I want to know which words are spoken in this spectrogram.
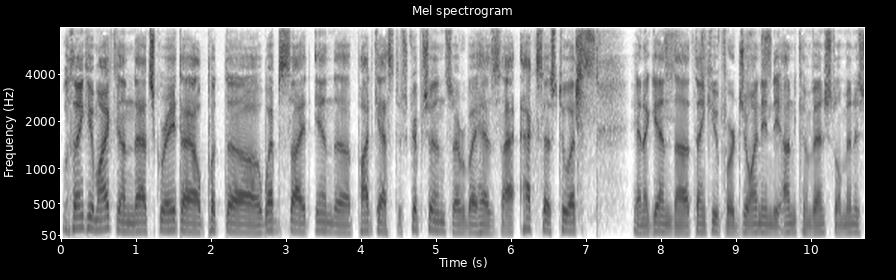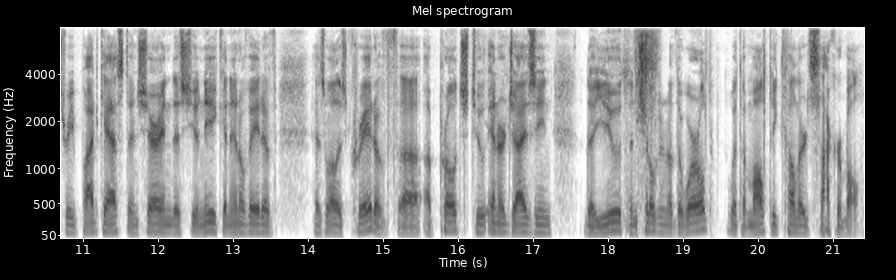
Well, thank you, Mike, and that's great. I'll put the website in the podcast description so everybody has access to it. And again, uh, thank you for joining the Unconventional Ministry podcast and sharing this unique and innovative, as well as creative uh, approach to energizing the youth and children of the world with a multicolored soccer ball.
